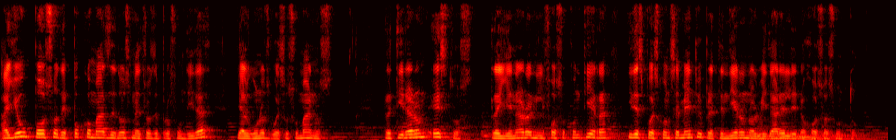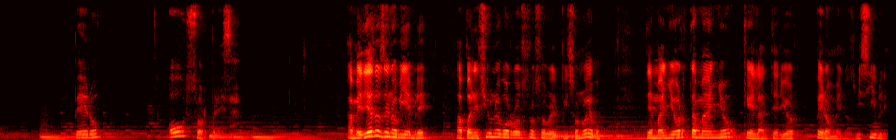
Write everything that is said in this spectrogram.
Halló un pozo de poco más de dos metros de profundidad y algunos huesos humanos. Retiraron estos, rellenaron el foso con tierra y después con cemento y pretendieron olvidar el enojoso asunto. Pero, oh sorpresa. A mediados de noviembre apareció un nuevo rostro sobre el piso nuevo, de mayor tamaño que el anterior, pero menos visible.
